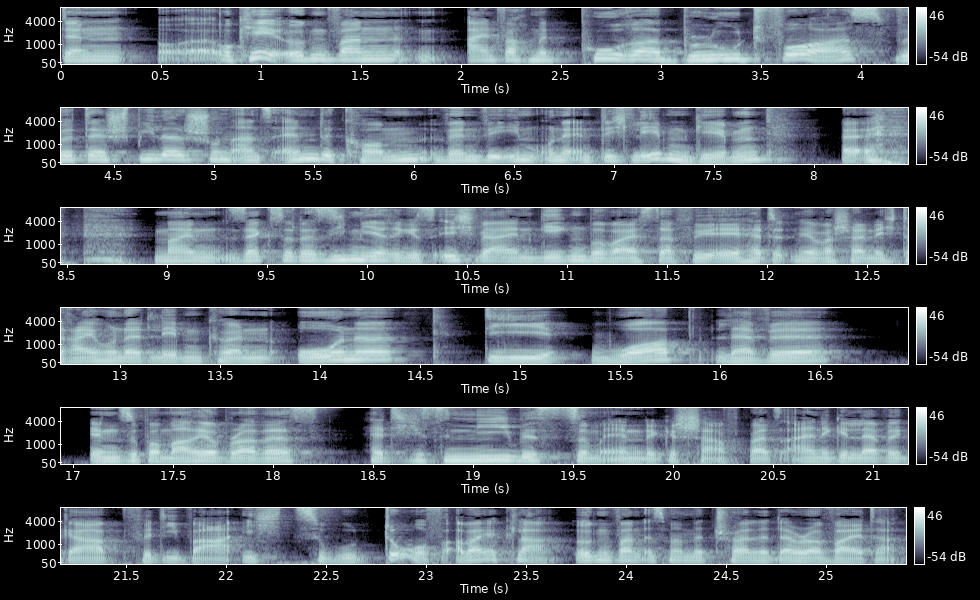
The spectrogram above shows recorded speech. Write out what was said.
Denn, okay, irgendwann einfach mit purer Brute Force wird der Spieler schon ans Ende kommen, wenn wir ihm unendlich Leben geben. Äh, mein sechs- oder siebenjähriges Ich wäre ein Gegenbeweis dafür. Ihr hättet mir wahrscheinlich 300 leben können. Ohne die Warp-Level in Super Mario Bros. Hätte ich es nie bis zum Ende geschafft, weil es einige Level gab, für die war ich zu doof. Aber ja klar, irgendwann ist man mit Trial and Error weiter.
